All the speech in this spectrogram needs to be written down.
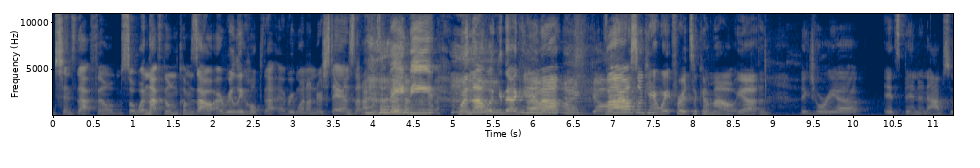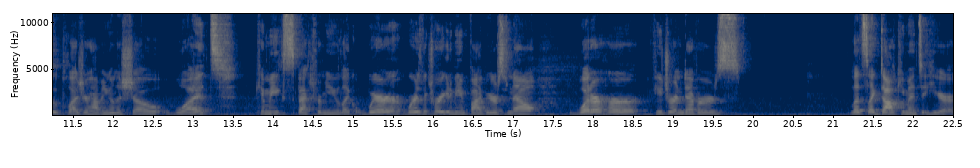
since that film. So when that film comes out, I really hope that everyone understands that I was a baby when that that came Oh out. But I also can't wait for it to come out. Yeah. Victoria, it's been an absolute pleasure having you on the show. What can we expect from you? Like, where where's Victoria going to be in five years from now? What are her future endeavors? Let's like document it here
